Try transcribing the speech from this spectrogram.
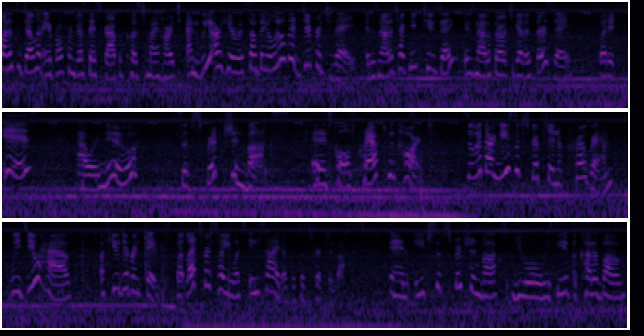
everyone, it's Adele and April from Just Say Scrap with Close to My Heart, and we are here with something a little bit different today. It is not a Technique Tuesday, it is not a Throw It Together Thursday, but it is our new subscription box, and it's called Craft with Heart. So with our new subscription program, we do have a few different things, but let's first tell you what's inside of the subscription box. In each subscription box, you will receive a cut above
